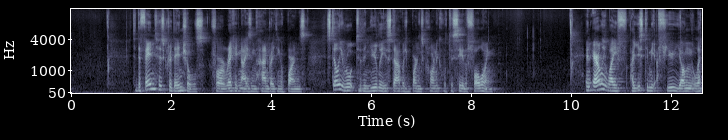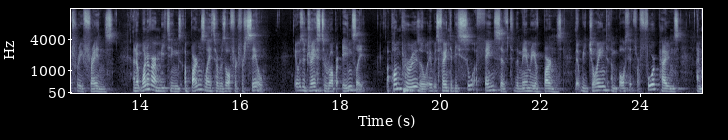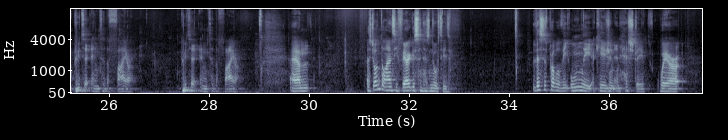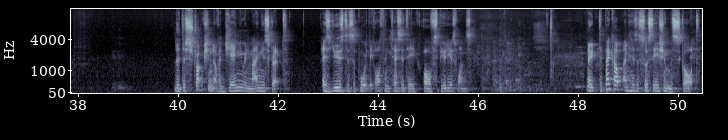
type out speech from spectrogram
To defend his credentials for recognising the handwriting of Burns, Stillie wrote to the newly established Burns Chronicle to say the following. In early life, I used to meet a few young literary friends and at one of our meetings, a Burns letter was offered for sale. It was addressed to Robert Ainslie. Upon perusal, it was found to be so offensive to the memory of Burns that we joined and bought it for £4 and put it into the fire. Put it into the fire. Um, as John Delancey Ferguson has noted, this is probably the only occasion in history where the destruction of a genuine manuscript is used to support the authenticity of spurious ones. now, to pick up on his association with Scott,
